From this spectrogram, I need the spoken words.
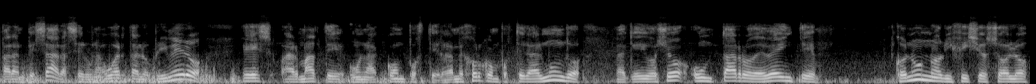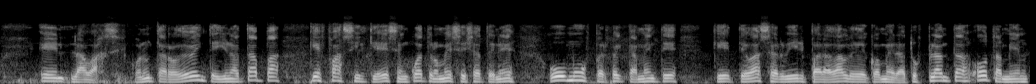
Para empezar a hacer una huerta lo primero es armarte una compostera. La mejor compostera del mundo, la que digo yo, un tarro de 20 con un orificio solo en la base, con un tarro de 20 y una tapa, qué fácil que es, en cuatro meses ya tenés humus perfectamente que te va a servir para darle de comer a tus plantas o también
